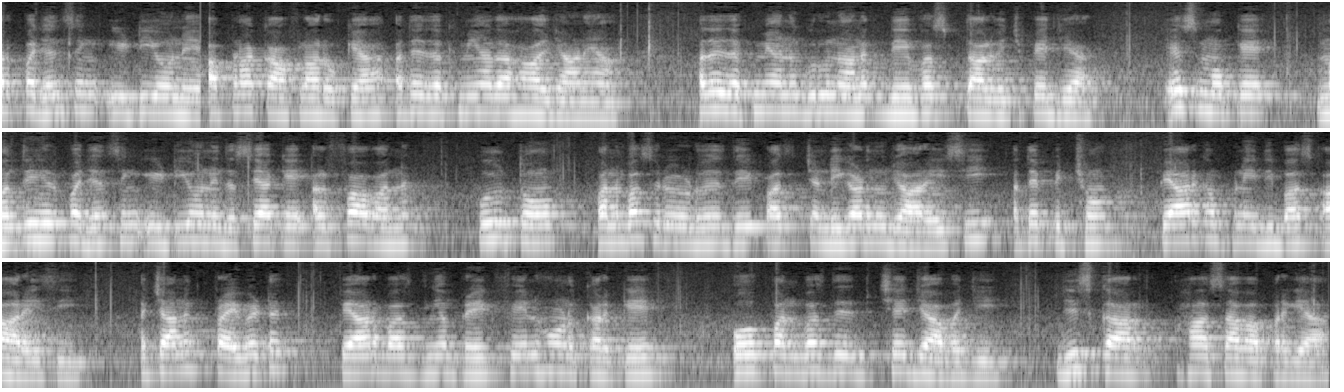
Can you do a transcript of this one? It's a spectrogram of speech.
ਹਰਭਜਨ ਸਿੰਘ ਈਟੀਓ ਨੇ ਆਪਣਾ ਕਾਫਲਾ ਰੋਕਿਆ ਅਤੇ ਜ਼ਖਮੀਆਂ ਦਾ ਹਾਲ ਜਾਣਿਆ। ਅਤੇ ਜ਼ਖਮੀਆਂ ਨੂੰ ਗੁਰੂ ਨਾਨਕ ਦੇਵ ਹਸਪਤਾਲ ਵਿੱਚ ਭੇਜਿਆ। ਇਸ ਮੌਕੇ ਮੰਤਰੀ ਹਰਭਜਨ ਸਿੰਘ ਈਟੀਓ ਨੇ ਦੱਸਿਆ ਕਿ ਅਲਫਾ 1 ਪੁਲ ਤੋਂ ਪਨਬਸ ਰੋਡਵੇਜ਼ ਦੀ ਬੱਸ ਚੰਡੀਗੜ੍ਹ ਨੂੰ ਜਾ ਰਹੀ ਸੀ ਅਤੇ ਪਿੱਛੋਂ ਪਿਆਰ ਕੰਪਨੀ ਦੀ ਬੱਸ ਆ ਰਹੀ ਸੀ। ਅਚਾਨਕ ਪ੍ਰਾਈਵੇਟ ਪਿਆਰ ਬੱਸ ਦੀਆਂ ਬ੍ਰੇਕ ਫੇਲ ਹੋਣ ਕਰਕੇ ਉਹ ਪਨਬਸ ਦੇ ਪਿੱਛੇ ਜਾ ਵੱਜੀ, ਜਿਸ ਕਾਰਨ ਹਾਦਸਾ ਵਾਪਰ ਗਿਆ।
